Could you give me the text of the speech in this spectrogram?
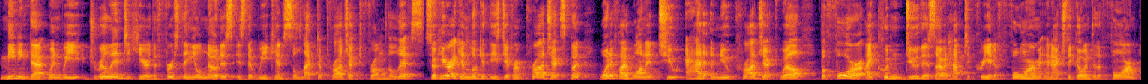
meaning that when we drill into here, the first thing you'll notice is that we can select a project from the list. So here I can look at these different projects, but what if I wanted to add a new project? Well, before I couldn't do this. I would have to create a form and actually go into the form.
